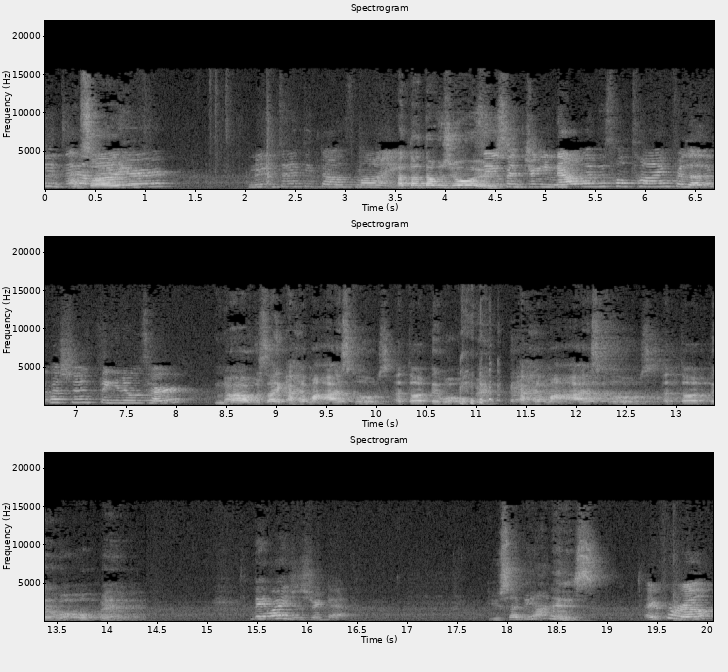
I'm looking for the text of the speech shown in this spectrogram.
you didn't, I'm sorry. liar. No, you didn't think that was mine. I thought that was yours. so you've been drinking that one this whole time for the other question, thinking it was her? No, I was like, I had my eyes closed. I thought they were open. I had my eyes closed. I thought they were open. Babe, why did you just drink that? You said be honest. Are you for real?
